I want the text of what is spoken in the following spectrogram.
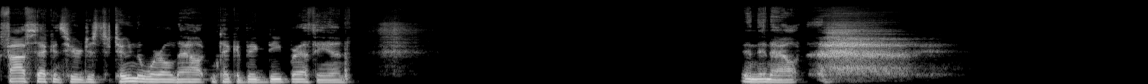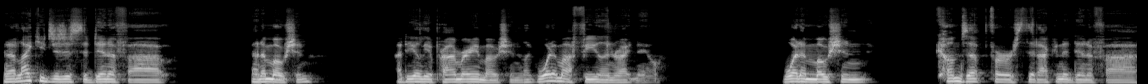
five seconds here just to tune the world out and take a big deep breath in. And then out. And I'd like you to just identify an emotion, ideally a primary emotion. Like, what am I feeling right now? What emotion comes up first that I can identify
